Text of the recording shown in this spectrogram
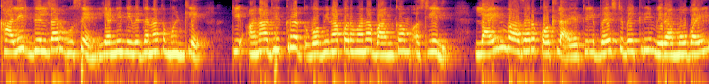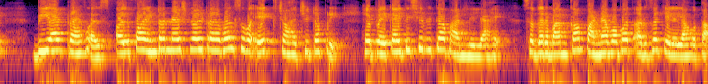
खालिद दिलदार हुसेन यांनी निवेदनात म्हटले की अनाधिकृत व विनापरवाना बांधकाम असलेली लाईन बाजार कोटला येथील best bakery Meera mobile B R travels alpha international travels व एक चहाची टपरी हे बेकायदेशीररित्या बांधलेले आहे. सदर बांधकाम पाडण्याबाबत अर्ज केलेला होता.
